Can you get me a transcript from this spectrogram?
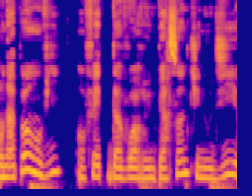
on n'a pas envie en fait d'avoir une personne qui nous dit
